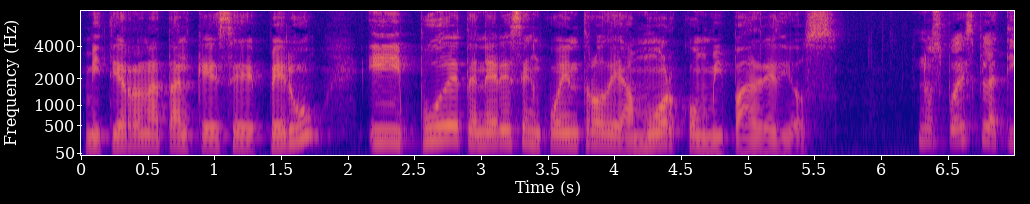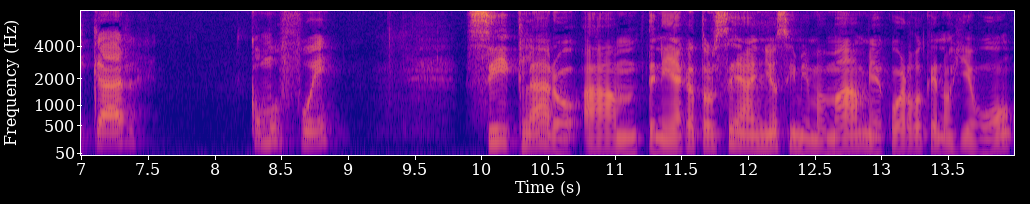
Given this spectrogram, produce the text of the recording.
mi tierra natal que es eh, Perú y pude tener ese encuentro de amor con mi Padre Dios. ¿Nos puedes platicar cómo fue? Sí, claro. tenía 14 años y mi mamá, me acuerdo que nos llevó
